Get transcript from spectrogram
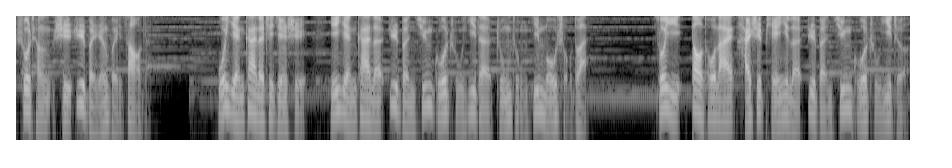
说成是日本人伪造的。我掩盖了这件事，也掩盖了日本军国主义的种种阴谋手段，所以到头来还是便宜了日本军国主义者。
